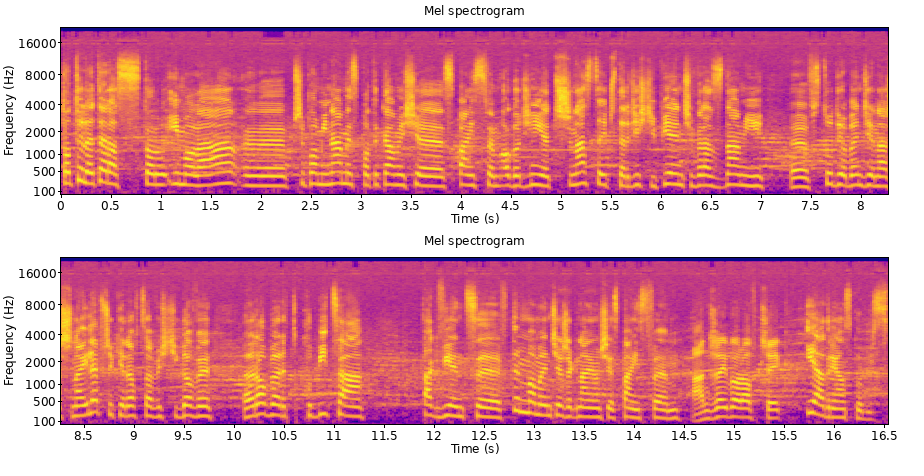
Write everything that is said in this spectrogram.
To tyle teraz z toru Imola. Yy, przypominamy, spotykamy się z Państwem o godzinie 13.45. Wraz z nami yy, w studio będzie nasz najlepszy kierowca wyścigowy Robert Kubica. Tak więc yy, w tym momencie żegnają się z Państwem Andrzej Borowczyk. i Adrian Skubis.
